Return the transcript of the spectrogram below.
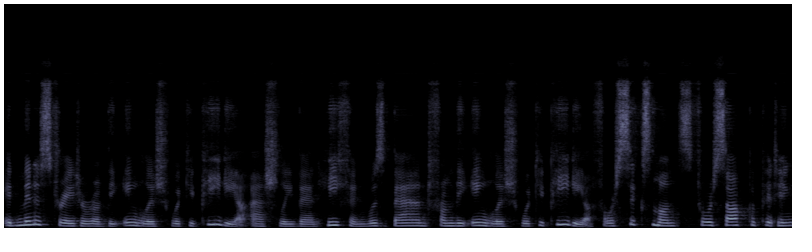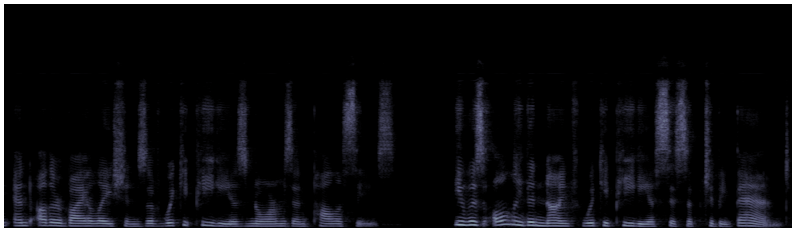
administrator of the English Wikipedia Ashley Van Haeften was banned from the English Wikipedia for six months for sockpuppetting and other violations of Wikipedia's norms and policies. He was only the ninth Wikipedia sysop to be banned.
